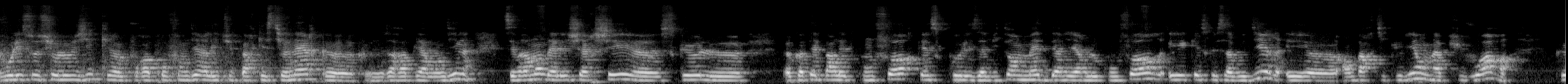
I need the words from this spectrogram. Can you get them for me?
volet sociologique euh, pour approfondir l'étude par questionnaire que, nous a rappelé Amandine, c'est vraiment d'aller chercher euh, ce que le, euh, quand elle parlait de confort, qu'est-ce que les habitants mettent derrière le confort et qu'est-ce que ça veut dire? Et en particulier, on a pu voir que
